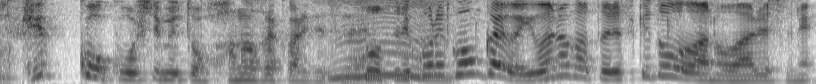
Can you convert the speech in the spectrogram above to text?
い。あ結構こうしてみると花盛りですね、そうですね、これ今回は言わなかったですけど、あのあれですね、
